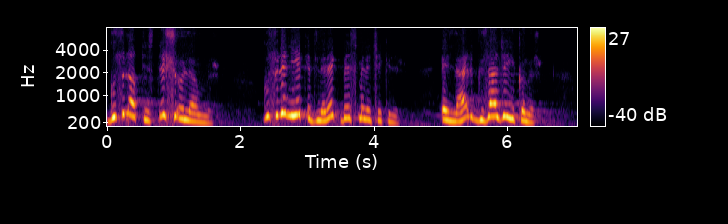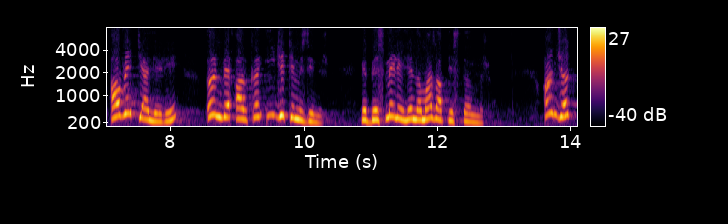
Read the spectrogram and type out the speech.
Gusül abdesti de şöyle alınır. Gusüle niyet edilerek besmele çekilir. Eller güzelce yıkanır. Avret yerleri ön ve arka iyice temizlenir. Ve besmele ile namaz abdesti alınır. Ancak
